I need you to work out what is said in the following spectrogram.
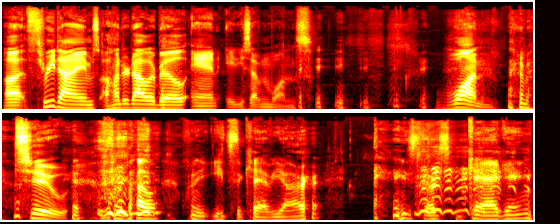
Uh, three dimes, a hundred dollar bill, and eighty-seven ones. One, two. what about when he eats the caviar? he starts gagging.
